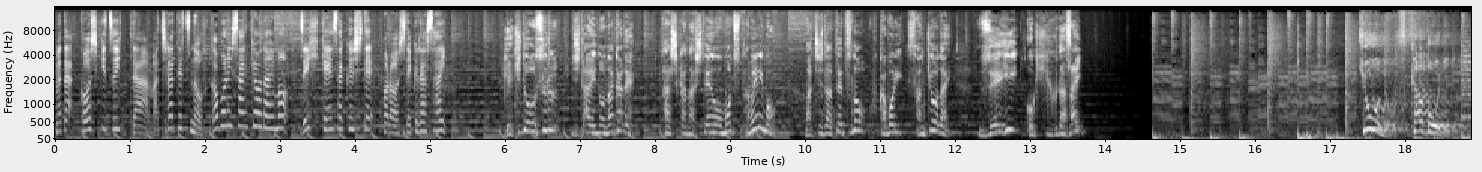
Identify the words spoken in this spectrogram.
また公式ツイッター町田鉄の深堀三兄弟もぜひ検索してフォローしてください。激動する時代の中で確かな視点を持つためにも町田鉄の深堀三兄弟ぜひお聞きください。今日の深堀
